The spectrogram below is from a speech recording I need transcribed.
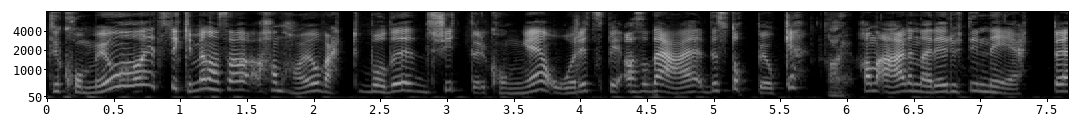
Du kommer jo et stykke, men altså, han har jo vært både skytterkonge, årets spiller Altså, det, er, det stopper jo ikke. Nei. Han er den derre rutinerte,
